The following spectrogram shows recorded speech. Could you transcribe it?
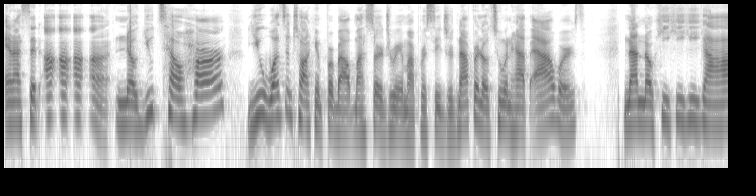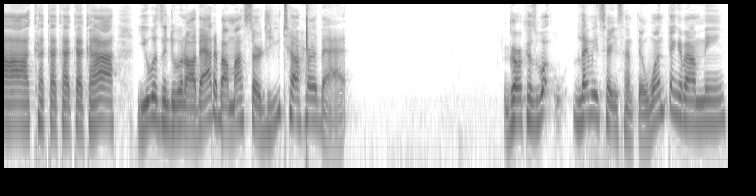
And I said, uh uh uh uh. No, you tell her you wasn't talking for about my surgery and my procedure, not for no two and a half hours. Not no he he he ha ka ka ka ka ka. You wasn't doing all that about my surgery. You tell her that. Girl, because what let me tell you something. One thing about me,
